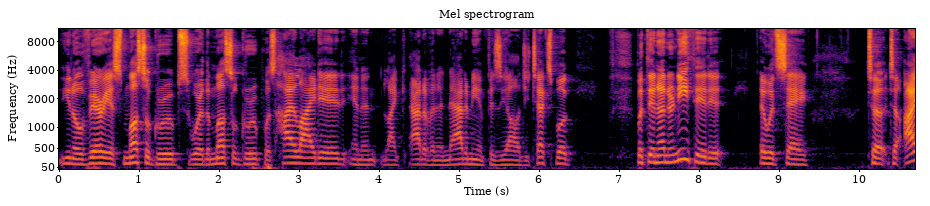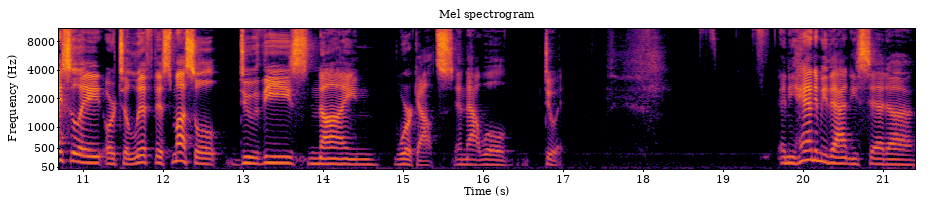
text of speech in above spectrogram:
you know, various muscle groups where the muscle group was highlighted in an, like out of an anatomy and physiology textbook but then underneath it, it, it would say, to, to isolate or to lift this muscle, do these nine workouts, and that will do it. And he handed me that and he said, uh,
